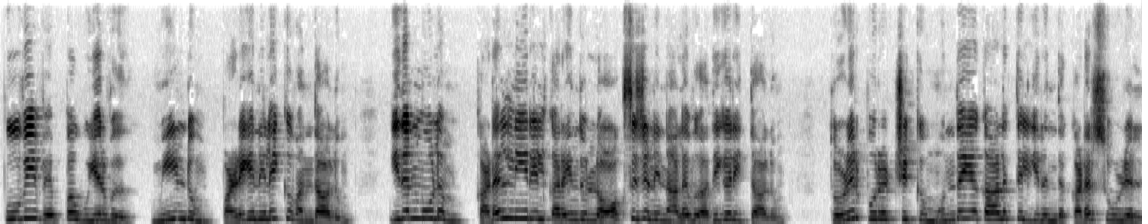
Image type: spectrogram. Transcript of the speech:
புவி வெப்ப உயர்வு மீண்டும் பழைய நிலைக்கு வந்தாலும் இதன் மூலம் கடல் நீரில் கரைந்துள்ள ஆக்சிஜனின் அளவு அதிகரித்தாலும் தொழிற்புரட்சிக்கு முந்தைய காலத்தில் இருந்த கடற்சூழல்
